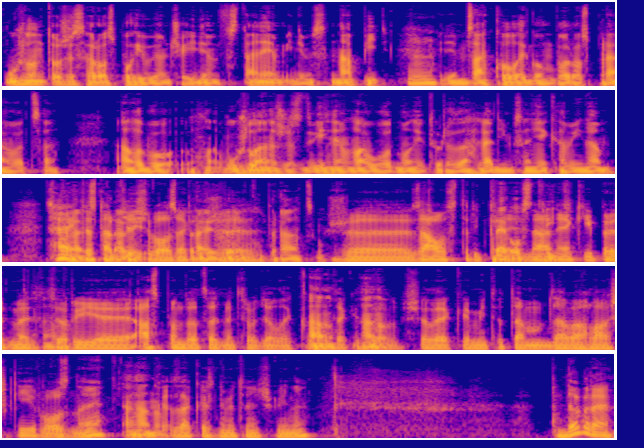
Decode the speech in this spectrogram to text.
už len to, že sa rozpohybujem, či idem, vstanem, idem sa napiť, Mhm. idem za kolegom porozprávať sa, alebo už len, že zdvihnem hlavu od monitora, zahľadím sa niekam inám. Hej, to tam tiež bolo také, že- veľkú prácu. že zaostriť Preostriť. na nejaký predmet, Áno. ktorý je aspoň 20 metrov ďaleko. Áno, Takéto áno. všelijaké mi to tam dáva hlášky, rôzne. Áno. Za každým je to niečo iné. Dobre,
